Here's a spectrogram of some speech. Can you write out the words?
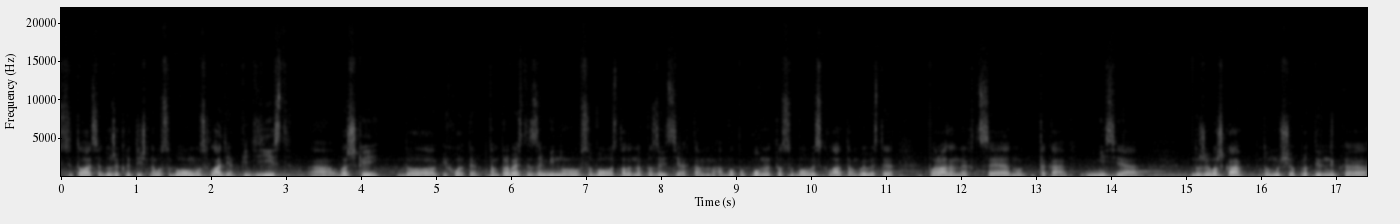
ситуація дуже критична в особовому складі. Під'їзд е, важкий до піхоти. Там провести заміну особового складу на позиціях, там або поповнити особовий склад, там вивести поранених. Це ну така місія дуже важка, тому що противник е,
